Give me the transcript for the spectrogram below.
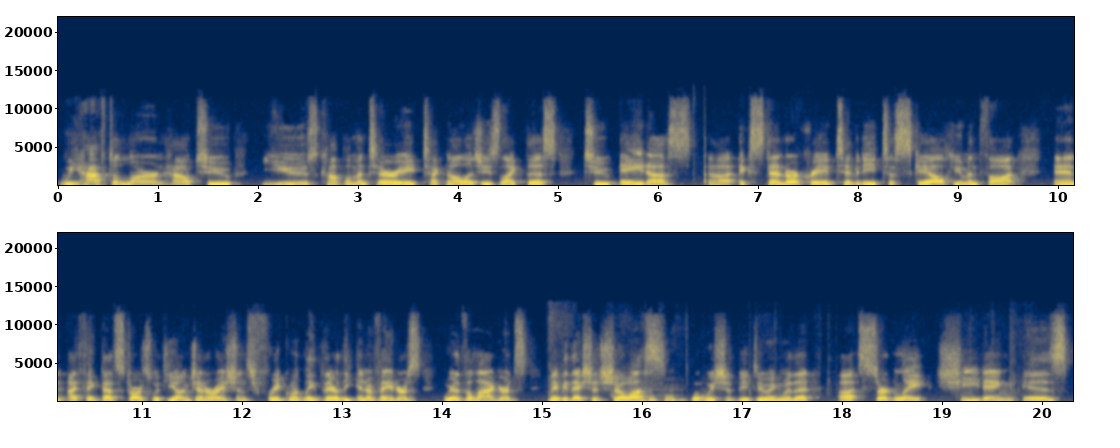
we have to learn how to use complementary technologies like this to aid us, uh, extend our creativity, to scale human thought. And I think that starts with young generations. Frequently, they're the innovators, we're the laggards. Maybe they should show us what we should be doing with it. Uh, certainly, cheating is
